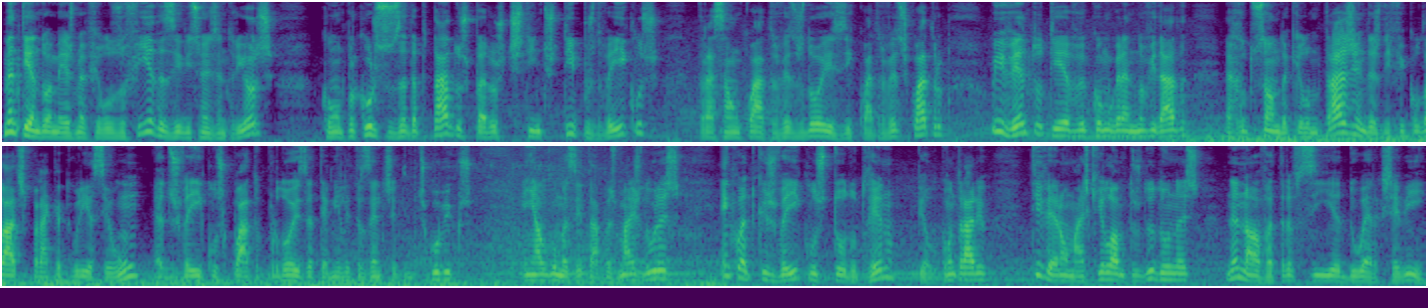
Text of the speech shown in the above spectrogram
Mantendo a mesma filosofia das edições anteriores, com percursos adaptados para os distintos tipos de veículos, tração 4x2 e 4x4, o evento teve como grande novidade a redução da quilometragem das dificuldades para a categoria C1, a dos veículos 4x2 até 1300 cm3, em algumas etapas mais duras, enquanto que os veículos todo o terreno, pelo contrário, tiveram mais quilómetros de dunas na nova travessia do Erksheby.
